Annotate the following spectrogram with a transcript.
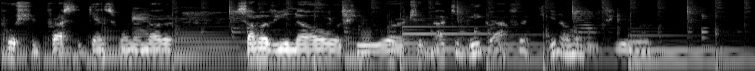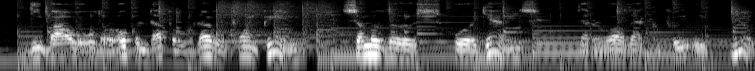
push and press against one another. Some of you know if you were to, not to be graphic, you know, if you were deboweled or opened up or whatever. Point being, some of those organs that are all that completely, you know,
